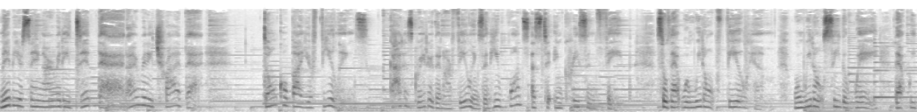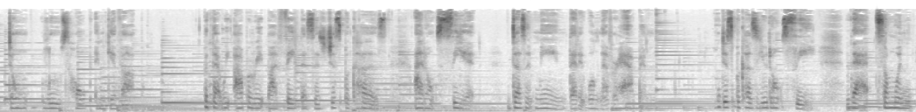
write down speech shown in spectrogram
Maybe you're saying, I already did that, I already tried that. Don't go by your feelings. God is greater than our feelings, and He wants us to increase in faith so that when we don't feel Him, when we don't see the way, that we don't lose hope and give up, but that we operate by faith that says, just because I don't see it doesn't mean that it will never happen just because you don't see that someone,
